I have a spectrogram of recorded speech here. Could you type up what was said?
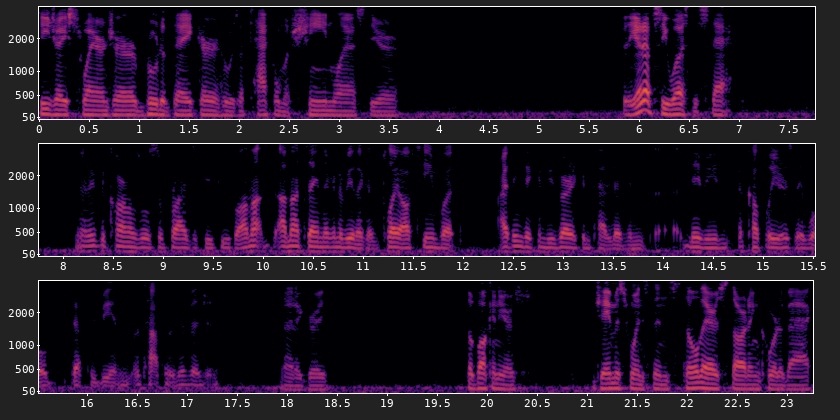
DJ Swearinger, Budda Baker, who was a tackle machine last year. The NFC West is stacked. I think the Cardinals will surprise a few people. I'm not. I'm not saying they're going to be like a playoff team, but I think they can be very competitive, and uh, maybe in a couple of years they will definitely be in the top of the division. I'd agree. The Buccaneers. Jameis Winston still there starting quarterback.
